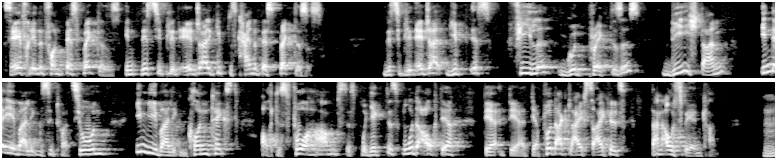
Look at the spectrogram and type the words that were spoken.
Safe redet von Best Practices. In Disziplin Agile gibt es keine Best Practices. In Disziplin Agile gibt es viele Good Practices, die ich dann in der jeweiligen Situation, im jeweiligen Kontext auch des Vorhabens, des Projektes oder auch der der, der, der Product Lifecycles dann auswählen kann. Mhm.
